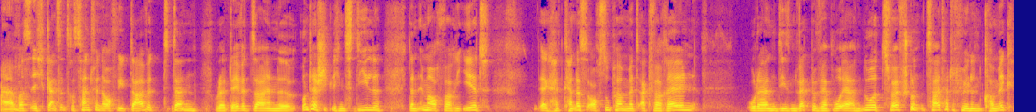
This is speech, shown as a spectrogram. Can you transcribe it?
was ich ganz interessant finde, auch wie David dann oder David seine unterschiedlichen Stile dann immer auch variiert. Er kann das auch super mit Aquarellen oder in diesem Wettbewerb, wo er nur zwölf Stunden Zeit hatte für einen Comic.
